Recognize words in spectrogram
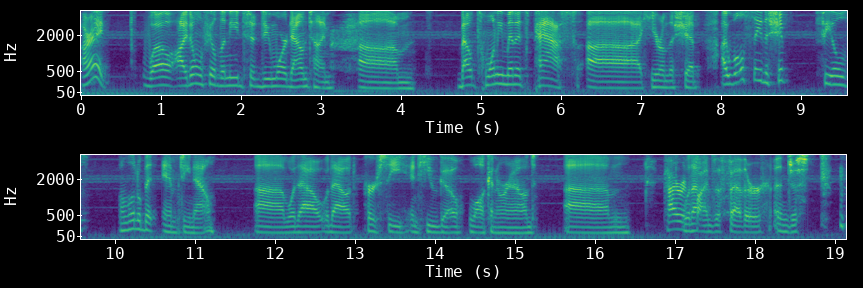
All right. Well, I don't feel the need to do more downtime. Um, about 20 minutes pass uh, here on the ship. I will say the ship feels a little bit empty now, um, without without Percy and Hugo walking around. Um, Kyron Without- finds a feather and just.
